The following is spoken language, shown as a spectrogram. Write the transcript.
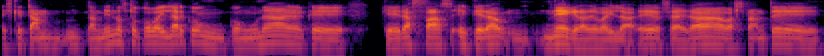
es que también nos tocó bailar con, una que, era fácil, eh, que era negra de bailar, ¿eh? o sea, era bastante,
